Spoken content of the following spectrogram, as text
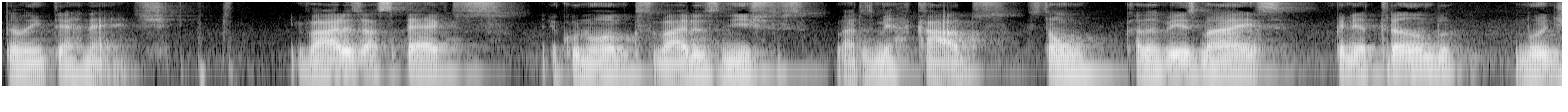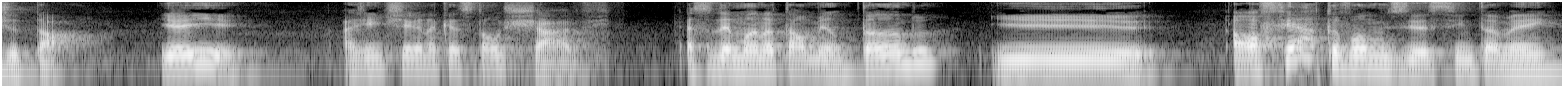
pela internet. Em vários aspectos econômicos, vários nichos, vários mercados estão cada vez mais penetrando no digital. E aí, a gente chega na questão chave. Essa demanda está aumentando e a oferta, vamos dizer assim também,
